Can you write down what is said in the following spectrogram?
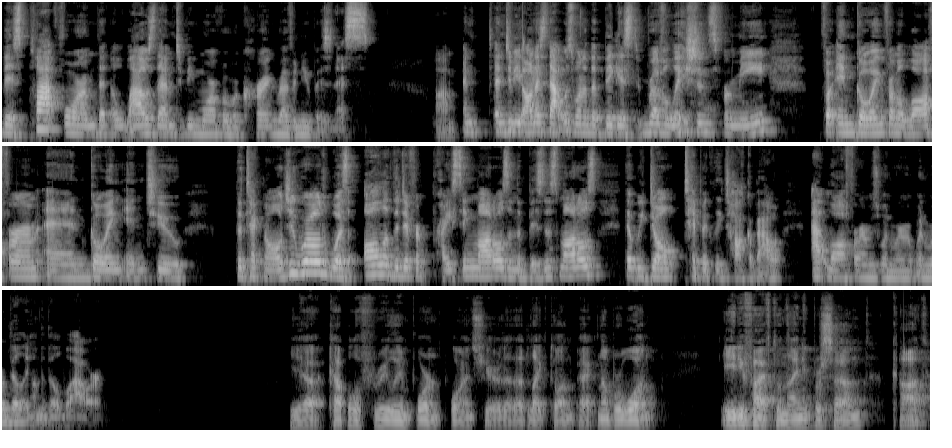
this platform that allows them to be more of a recurring revenue business. Um, and, and to be honest, that was one of the biggest revelations for me for in going from a law firm and going into the technology world was all of the different pricing models and the business models that we don't typically talk about at law firms when we're when we're billing on the billable hour. Yeah, a couple of really important points here that I'd like to unpack. Number one, 85 to 90% cut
